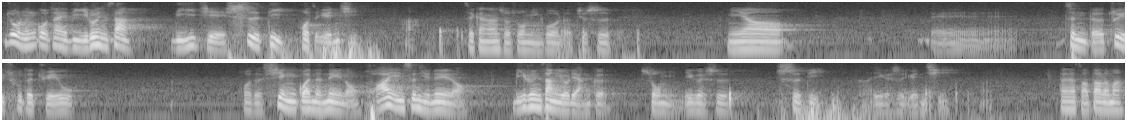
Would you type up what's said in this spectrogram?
若能够在理论上理解四谛或者缘起。啊这刚刚所说明过的，就是你要呃证得最初的觉悟，或者现观的内容，华严身体内容，理论上有两个说明，一个是四谛啊，一个是缘起啊。大家找到了吗？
